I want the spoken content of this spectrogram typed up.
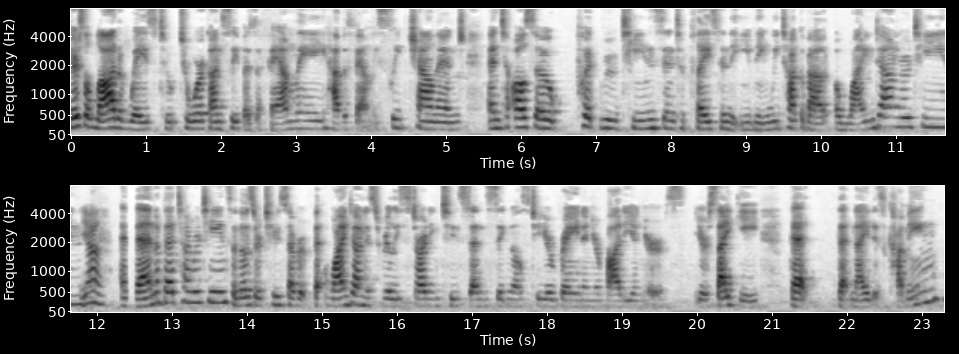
there's a lot of ways to, to work on sleep as a family, have a family sleep challenge, and to also put routines into place in the evening. We talk about a wind down routine, yeah, and then a bedtime routine. So those are two separate. Wind down is really starting to send signals to your brain and your body and your your psyche that that night is coming.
